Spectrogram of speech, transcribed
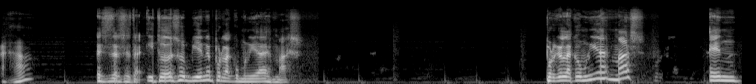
Ajá. Etcétera, etcétera. Y todo eso viene por la comunidad de Smash. Porque la comunidad Smash, en-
